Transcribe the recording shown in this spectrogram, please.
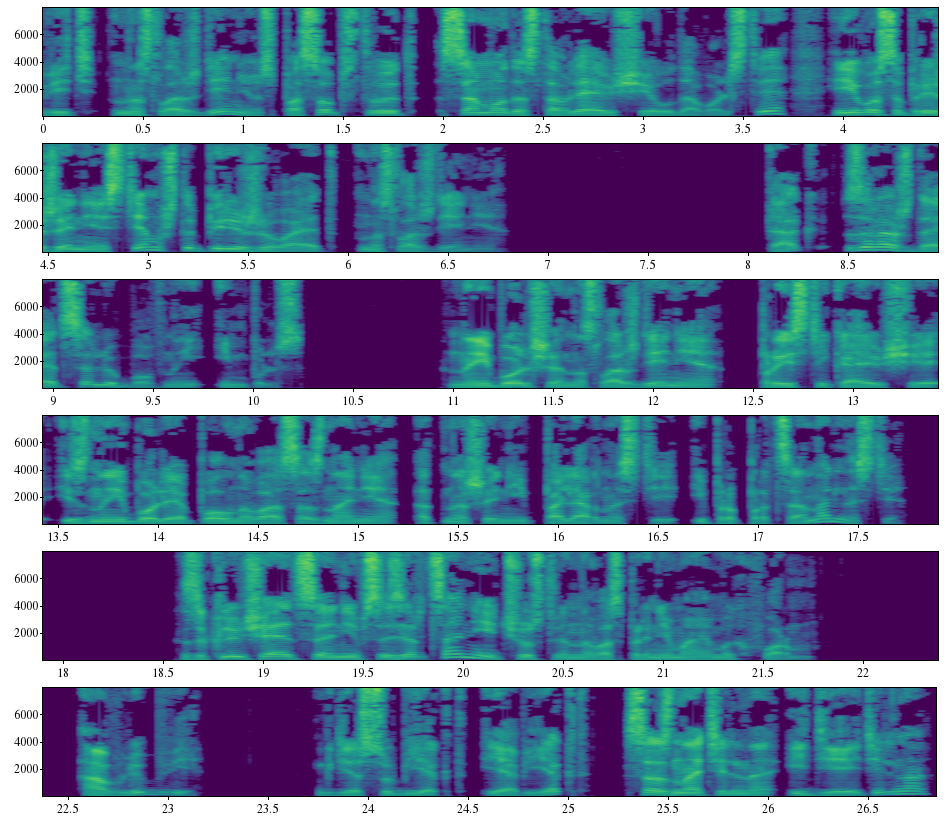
Ведь наслаждению способствует само доставляющее удовольствие и его сопряжение с тем, что переживает наслаждение. Так зарождается любовный импульс. Наибольшее наслаждение, проистекающее из наиболее полного осознания отношений полярности и пропорциональности, заключается не в созерцании чувственно воспринимаемых форм, а в любви, где субъект и объект сознательно и деятельно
